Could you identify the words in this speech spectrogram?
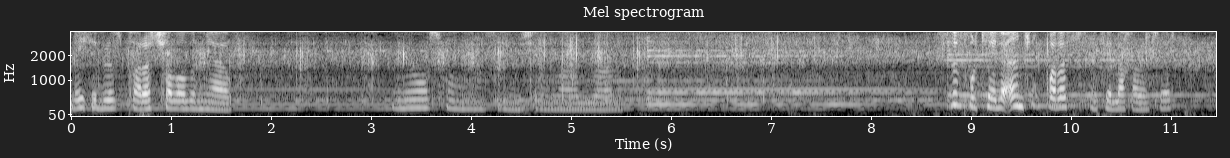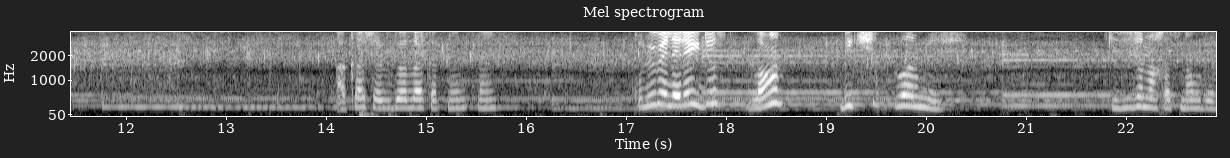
Neyse biraz para çalalım ya. Allah. Sıfır TL en çok para sıfır TL arkadaşlar. Arkadaşlar videoya like atmayı unutmayın. Kulübelere gidiyoruz. Lan bir kişi varmış. Gizlice arkasına vuruyor.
